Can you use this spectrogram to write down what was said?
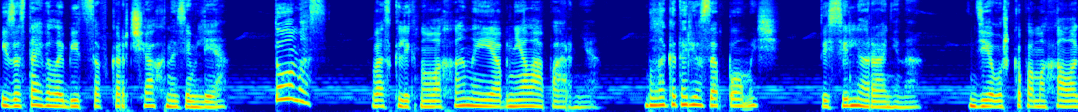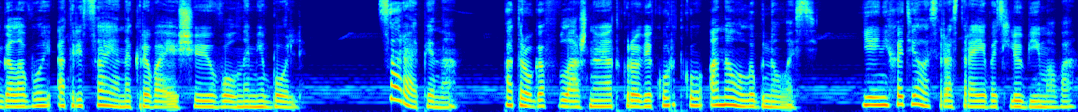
и заставило биться в корчах на земле. «Томас!» — воскликнула Хана и обняла парня. «Благодарю за помощь». «Ты сильно ранена?» Девушка помахала головой, отрицая накрывающую волнами боль. «Царапина». Потрогав влажную от крови куртку, она улыбнулась. Ей не хотелось расстраивать любимого.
